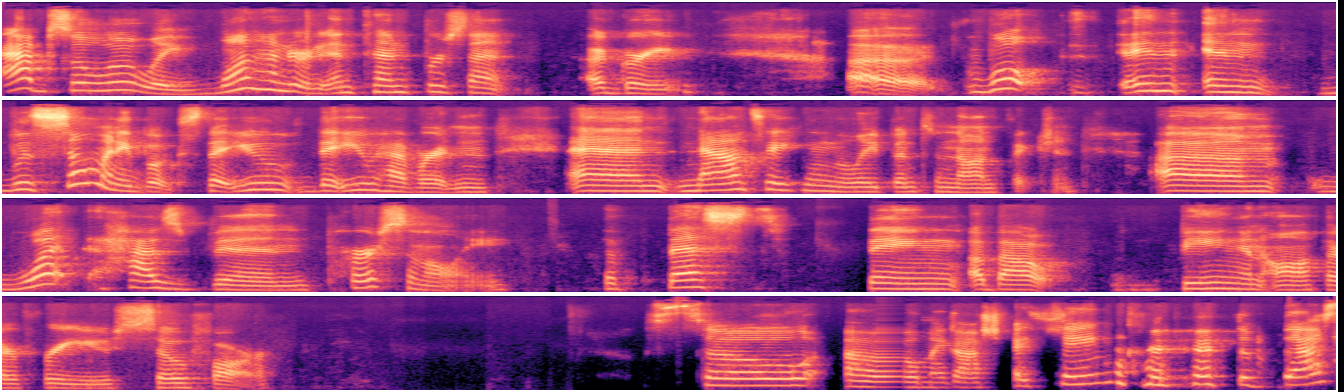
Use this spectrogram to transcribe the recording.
absolutely 110% agree. Uh, well, in in with so many books that you that you have written, and now taking the leap into nonfiction, um, what has been personally the best thing about being an author for you so far? So, oh my gosh, I think the best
